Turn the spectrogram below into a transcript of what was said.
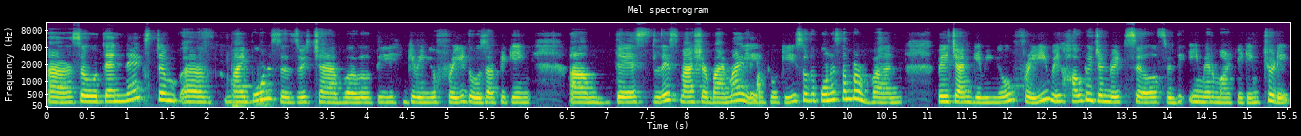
uh, so then next um, uh, my bonuses which I will be giving you free those are picking um, this list smasher by my link okay? So the bonus number one which I'm giving you free we how to generate sales with the email marketing today.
